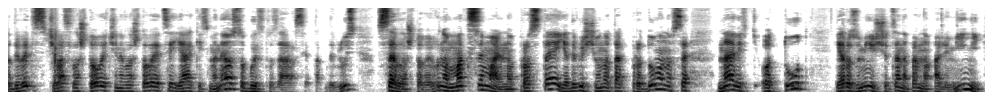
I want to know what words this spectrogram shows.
подивитися, чи вас влаштовує чи не влаштовує ця якість. Мене особисто зараз, я так дивлюсь, все влаштовує. Воно максимально просте. Я дивлюсь, що воно так продумано все. Навіть отут я розумію, що це, напевно, алюміній.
